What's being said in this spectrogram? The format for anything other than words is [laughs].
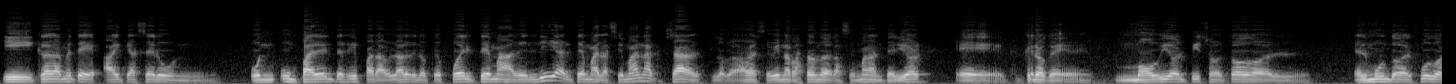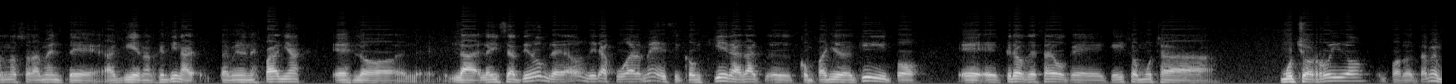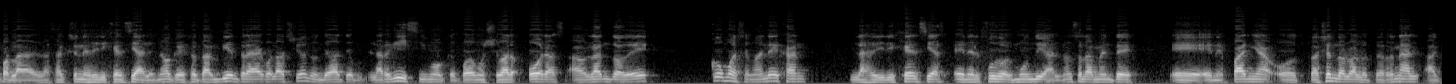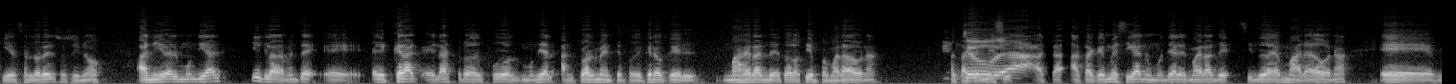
y claramente hay que hacer un, un, un, paréntesis para hablar de lo que fue el tema del día, el tema de la semana, que ya lo, ahora se viene arrastrando de la semana anterior, eh, creo que movió el piso de todo el, mundo del fútbol, no solamente aquí en Argentina, también en España, es lo, la, la incertidumbre de a dónde irá a jugar Messi, con quién hará eh, compañero de equipo, eh, eh, creo que es algo que, que hizo mucha mucho ruido, por, también por la, las acciones dirigenciales, ¿no? que eso también trae a colación un debate larguísimo que podemos llevar horas hablando de cómo se manejan las dirigencias en el fútbol mundial, no solamente eh, en España o trayéndolo a lo terrenal aquí en San Lorenzo, sino a nivel mundial y claramente eh, el crack, el astro del fútbol mundial actualmente, porque creo que el más grande de todos los tiempos es Maradona. Hasta que, Messi, hasta, hasta que Messi gane un mundial, el más grande sin duda es Maradona. Eh,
